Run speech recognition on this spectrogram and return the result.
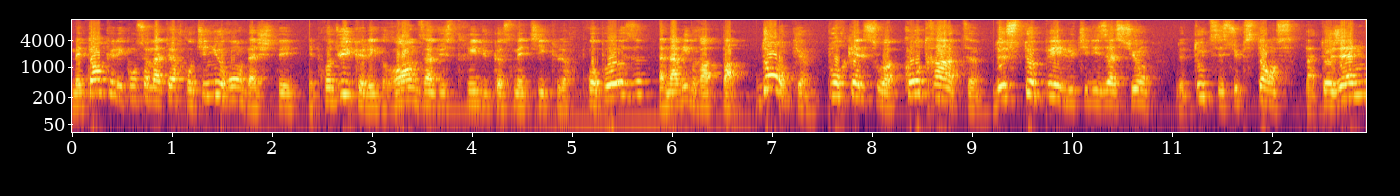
Mais tant que les consommateurs continueront d'acheter les produits que les grandes industries du cosmétique leur proposent, ça n'arrivera pas. Donc, pour qu'elles soient contraintes de stopper l'utilisation de toutes ces substances pathogènes,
